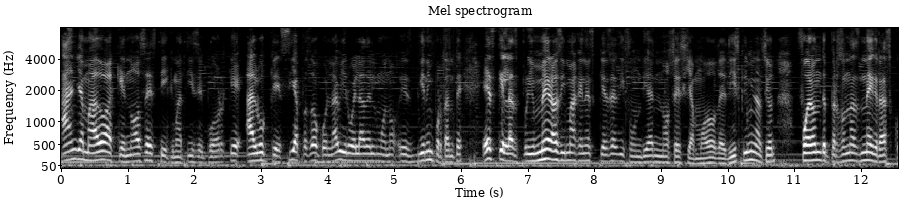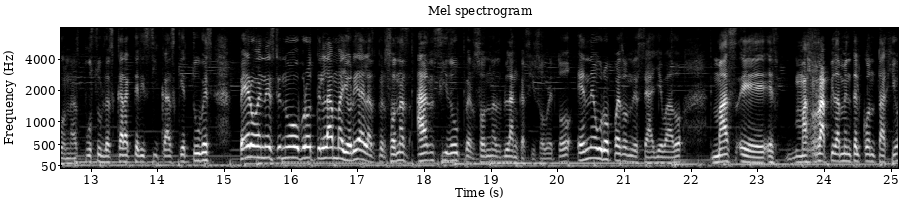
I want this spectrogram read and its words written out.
han llamado a que no se estigmatice porque algo que sí ha pasado con la viruela del mono es bien importante es que las primeras imágenes que se difundían, no sé si a modo de discriminación, fueron de personas negras con las pústulas características que tú ves, pero en este nuevo brote la mayoría de las personas han sido personas blancas y sobre todo en Europa es donde se ha llevado más, eh, más rápidamente el contagio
